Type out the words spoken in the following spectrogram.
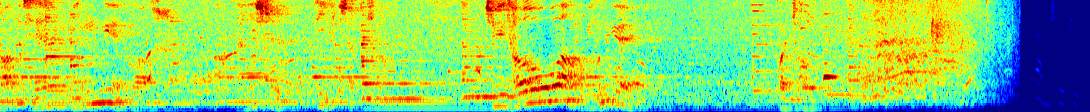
床前明月光疑是地上霜举头望明月关窗。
